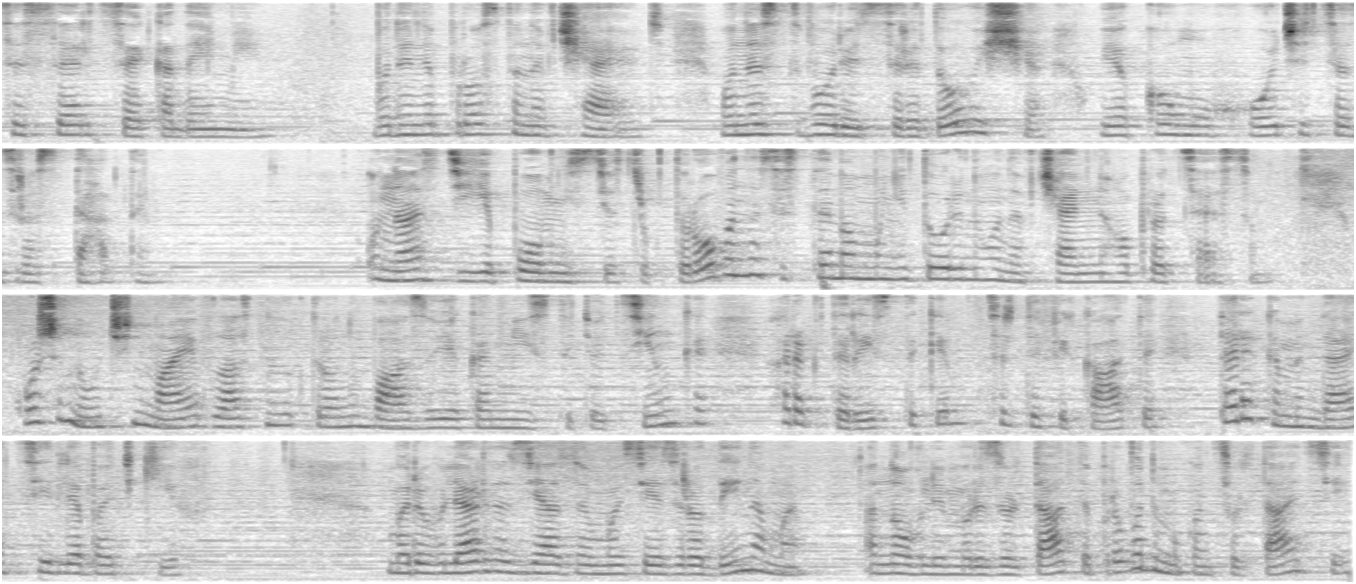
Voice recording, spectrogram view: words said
це серце академії. Вони не просто навчають, вони створюють середовище, у якому хочеться зростати. У нас діє повністю структурована система моніторингу навчального процесу. Кожен учень має власну електронну базу, яка містить оцінки, характеристики, сертифікати та рекомендації для батьків. Ми регулярно зв'язуємося із родинами, оновлюємо результати, проводимо консультації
